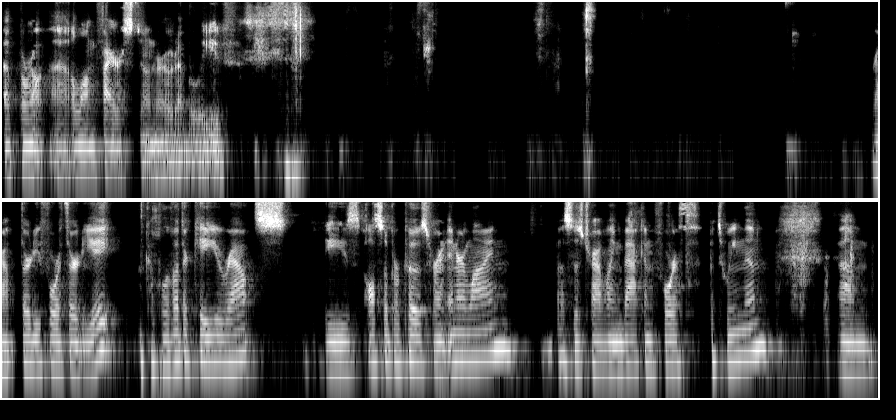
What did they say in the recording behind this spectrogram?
up around, uh, along Firestone Road, I believe. Route 3438, a couple of other KU routes. These also proposed for an interline, buses traveling back and forth between them. Um,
